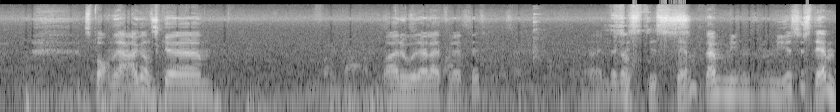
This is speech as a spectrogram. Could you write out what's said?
Spania er ganske Hva er ordet jeg leter etter? Det er, System. Det er my mye system.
